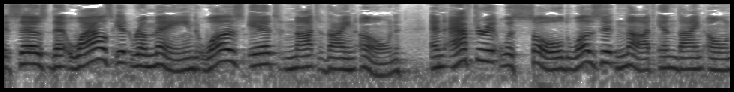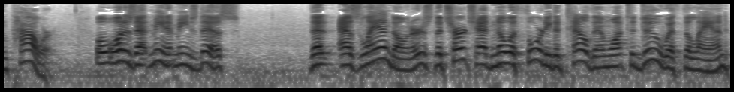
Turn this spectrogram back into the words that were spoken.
It says that whiles it remained, was it not thine own? And after it was sold, was it not in thine own power? Well, what does that mean? It means this that as landowners, the church had no authority to tell them what to do with the land,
